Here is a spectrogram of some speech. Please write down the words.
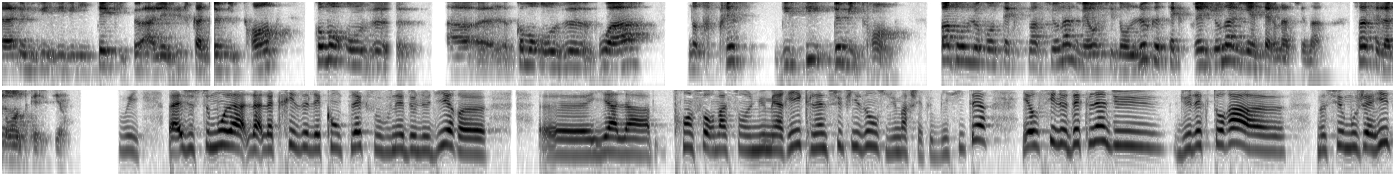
euh, une visibilité qui peut aller jusqu'à 2030. Comment on veut, euh, comment on veut voir notre presse d'ici 2030 Pas dans le contexte national, mais aussi dans le contexte régional et international. Ça, c'est la grande question. Oui, bah, justement, la, crise, elle est complexe, vous venez de le dire. Euh, euh, il y a la transformation numérique, l'insuffisance du marché publicitaire. Il y a aussi le déclin du, lectorat. Euh, Monsieur Moujahid,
